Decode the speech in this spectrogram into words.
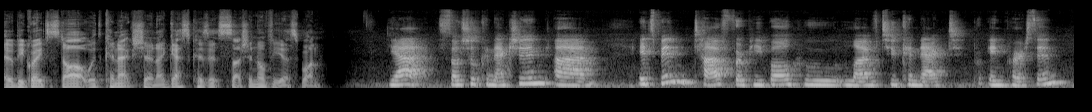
it would be great to start with connection, I guess, because it's such an obvious one. Yeah, social connection. Um, it's been tough for people who love to connect in person,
